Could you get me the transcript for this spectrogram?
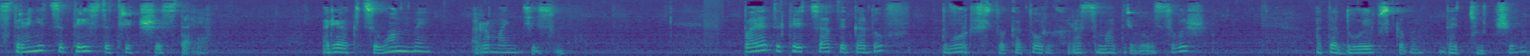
Страница 336. Реакционный романтизм. Поэты 30-х годов, творчество которых рассматривалось выше, от Адоевского до Тютчева,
